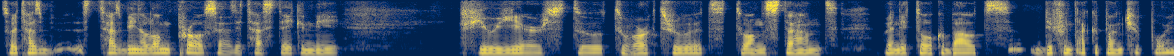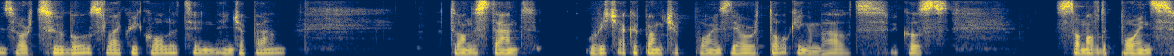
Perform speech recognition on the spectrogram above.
So it has it has been a long process. It has taken me a few years to to work through it to understand when they talk about different acupuncture points or tsubos, like we call it in, in Japan, to understand which acupuncture points they were talking about, because some of the points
